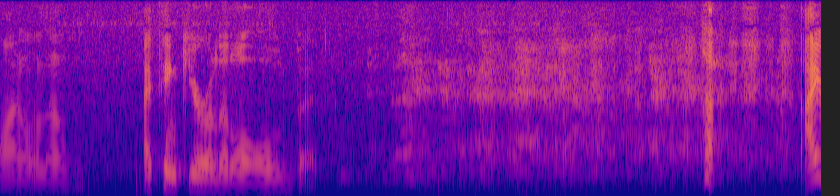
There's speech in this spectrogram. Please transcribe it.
Well, I don't know. I think you're a little old, but. I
